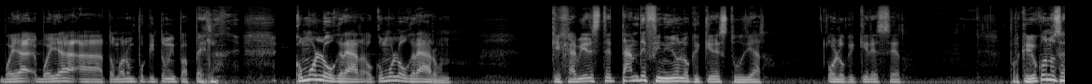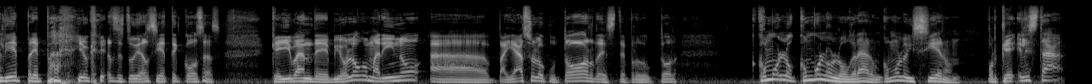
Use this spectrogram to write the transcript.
Voy, a, voy a tomar un poquito mi papel. ¿Cómo lograr o cómo lograron que Javier esté tan definido en lo que quiere estudiar o lo que quiere ser? Porque yo cuando salí de prepa, yo quería estudiar siete cosas, que iban de biólogo marino a payaso, locutor, este productor. ¿Cómo lo, cómo lo lograron? ¿Cómo lo hicieron? Porque él está,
